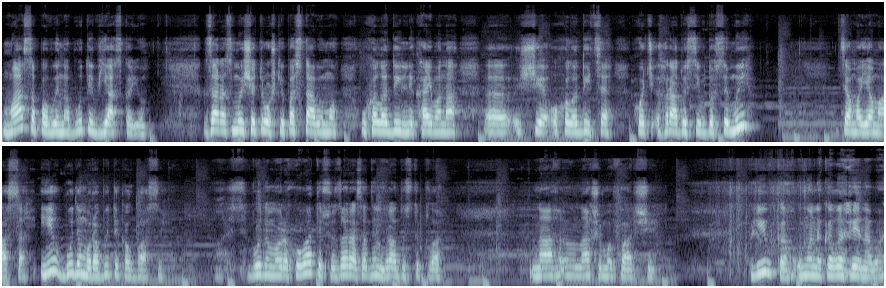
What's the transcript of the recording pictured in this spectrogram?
Маса повинна бути в'язкою. Зараз ми ще трошки поставимо у холодильник, хай вона е, ще охолодиться хоч градусів до 7, ця моя маса, і будемо робити ковбаси. Ось, будемо рахувати, що зараз 1 градус тепла на нашому фарші. Плівка у мене колагенова.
